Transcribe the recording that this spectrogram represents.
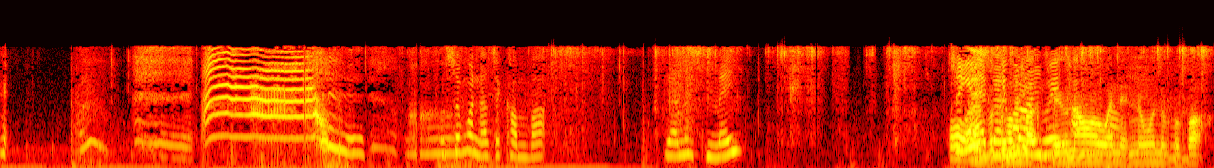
Will someone has a combat. Yeah, that's me. So oh, you I have have a to combat go with too now. I combat. went into another box.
